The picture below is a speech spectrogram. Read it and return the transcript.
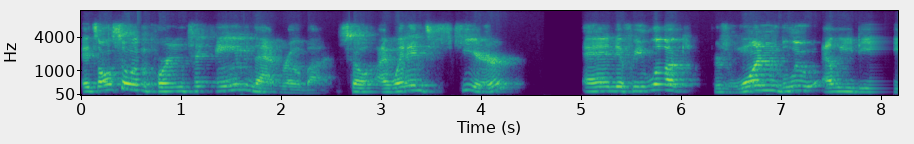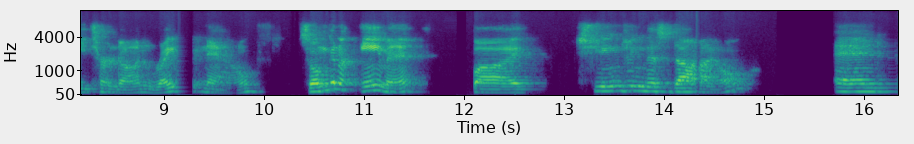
it's also important to aim that robot. So I went into here and if we look, there's one blue LED turned on right now. So I'm gonna aim it by changing this dial and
